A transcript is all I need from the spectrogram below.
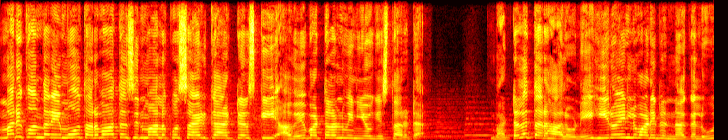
మరికొందరేమో తర్వాత సినిమాలకు సైడ్ క్యారెక్టర్స్కి అవే బట్టలను వినియోగిస్తారట. బట్టల తరహాలోనే హీరోయిన్లు వాడిన నగలు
